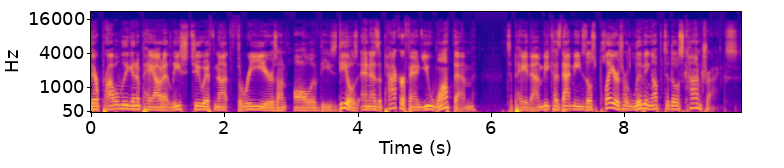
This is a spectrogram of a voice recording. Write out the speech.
They're probably going to pay out at least 2 if not 3 years on all of these deals. And as a Packer fan, you want them to pay them because that means those players are living up to those contracts.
